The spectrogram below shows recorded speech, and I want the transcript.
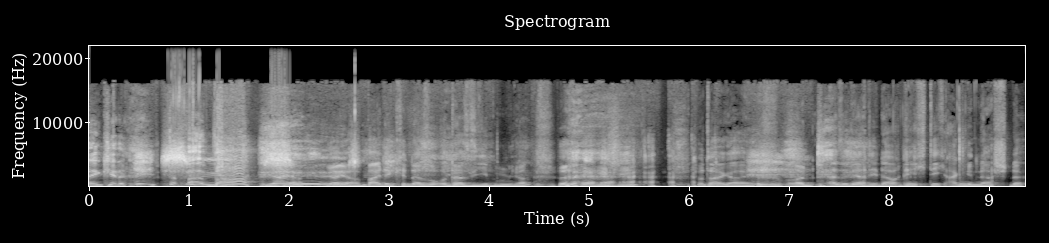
den Kindern. War? Ja, ja, ja, ja. Beide Kinder so unter sieben, ja. total geil. Und also der hat ihn da richtig angenascht, ne?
